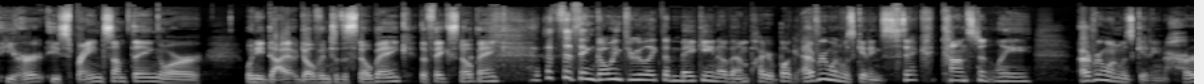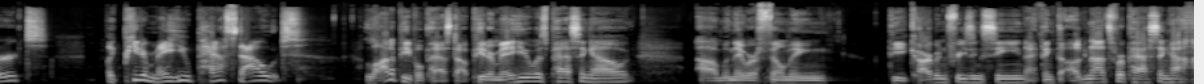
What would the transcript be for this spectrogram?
he hurt he sprained something or when he dive, dove into the snowbank the fake snowbank? That's the thing going through like the making of empire book everyone was getting sick constantly. Everyone was getting hurt. Like peter mayhew passed out a lot of people passed out. Peter Mayhew was passing out um, when they were filming the carbon freezing scene. I think the Ugnaughts were passing out.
